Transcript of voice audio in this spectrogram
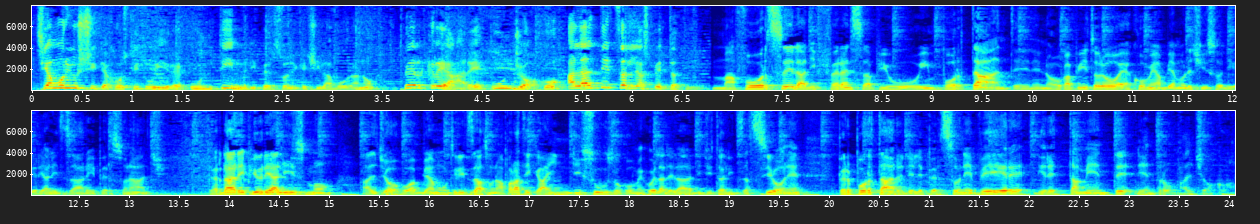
Siamo riusciti a costituire un team di persone che ci lavorano per creare un gioco all'altezza delle aspettative. Ma forse la differenza più importante nel nuovo capitolo è come abbiamo deciso di realizzare i personaggi. Per dare più realismo al gioco abbiamo utilizzato una pratica in disuso come quella della digitalizzazione per portare delle persone vere direttamente dentro al gioco.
